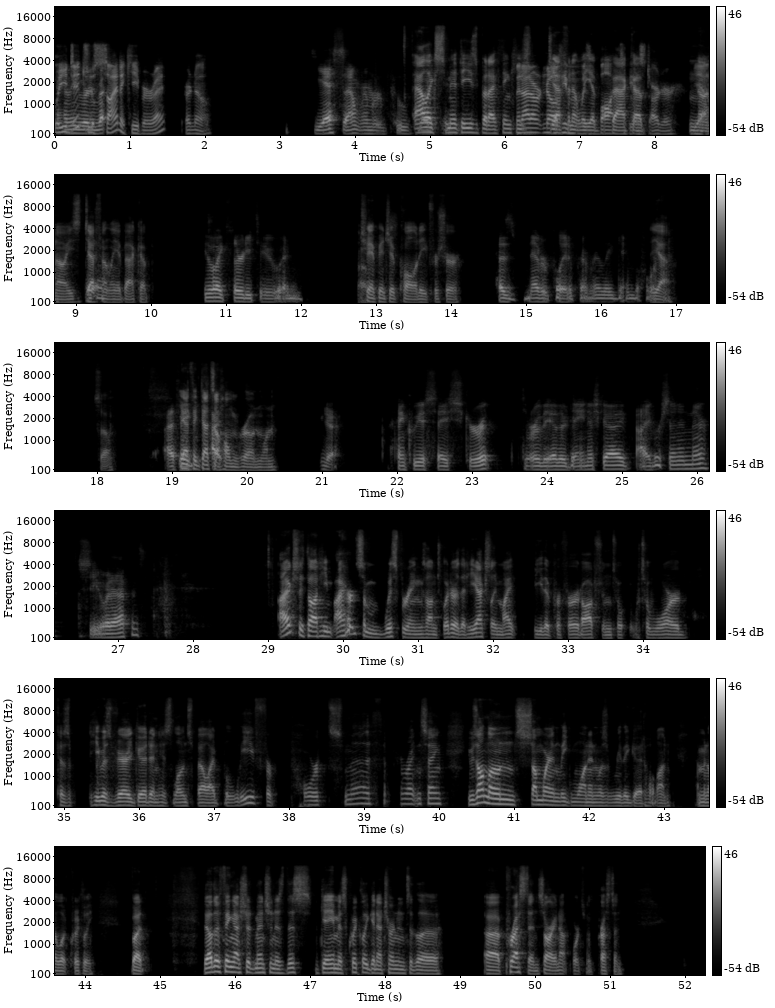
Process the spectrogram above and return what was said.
Well, you I mean, did just about- sign a keeper, right? Or no? Yes, I don't remember who. Alex what- Smithies, but I think I mean, he's I don't know if he definitely was a bought to be a backup. starter. No, Yeah. no, he's Yeah. definitely a backup. He's like 32 and Oh. Championship quality for sure. has never played a Premier League game before. Yeah. So I think, yeah, I think that's a homegrown one. Yeah, I think we just say screw it, throw the other Danish guy Iversen in there, see what happens. I actually thought he. I heard some whisperings on Twitter that he actually might be the preferred option to to Ward because he was very good in his loan spell, I believe, for Portsmouth. Right in saying he was on loan somewhere in League One and was really good? Hold on, I'm gonna look quickly. But the other thing I should mention is this game is quickly going to turn into the uh, Preston. Sorry, not Portsmouth, Preston.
